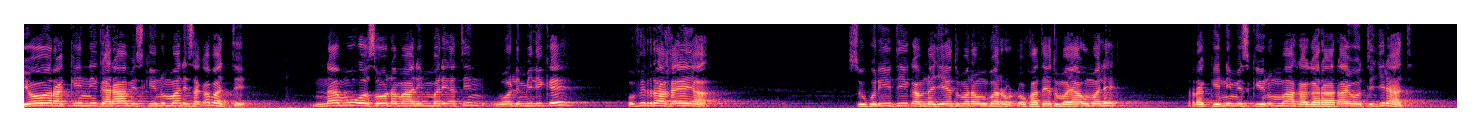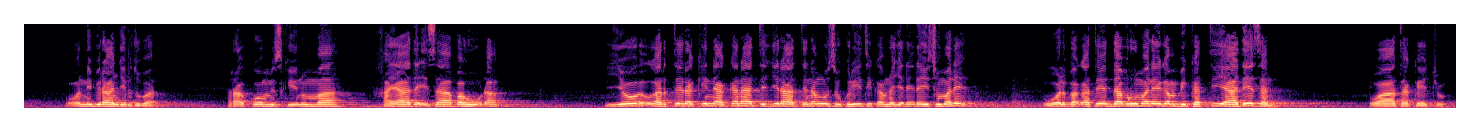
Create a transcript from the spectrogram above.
yoo rakkinni garaa miskiinummaan isa qabatte namuu osoo namaan hin mari'atin wal miliqee ofirraa ka'ee yaa? Sukuriitii qabna jeetuma namuu barro dhokateetuma yaa'u malee rakkinni miskiinummaa ka garaadhaa yoo itti jiraate wanni biraan jirtu bara. Rakkoo miskiinummaa hayaada isaa bahuudha. yoo gartee rakkinni akkanaa itti jiraatte namuu sukuriitii qabna jedhee dheeysu malee wal baqatee dabruu malee gama bikkattii yaadeessan waa takka jechuudha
